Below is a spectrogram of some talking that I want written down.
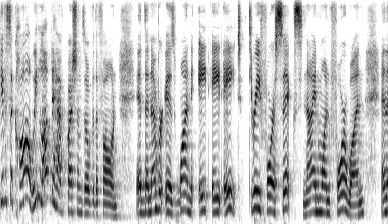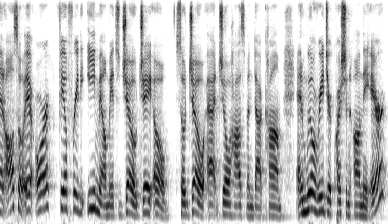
Give us a call. We love to have questions over the phone. And the number is 1 888 346 9141. And then also, eh, or feel free to email me. It's Joe, J O. So, joe at joehausman.com. And we'll read your question on the air.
